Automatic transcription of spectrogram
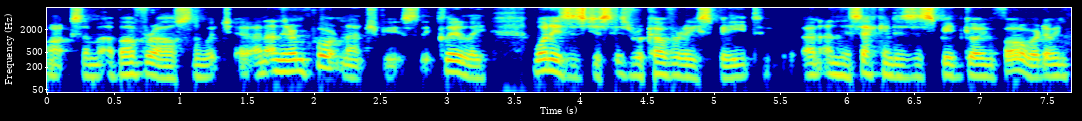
marks him above Ralston, which and, and they're important attributes. That clearly, one is is just his recovery speed, and, and the second is his speed going forward. I mean,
